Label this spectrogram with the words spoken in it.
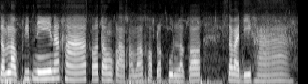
สำหรับคลิปนี้นะคะ ก็ต้องกล่าวคำว่าขอบพระคุณแล้วก็สวัสดีค่ะ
